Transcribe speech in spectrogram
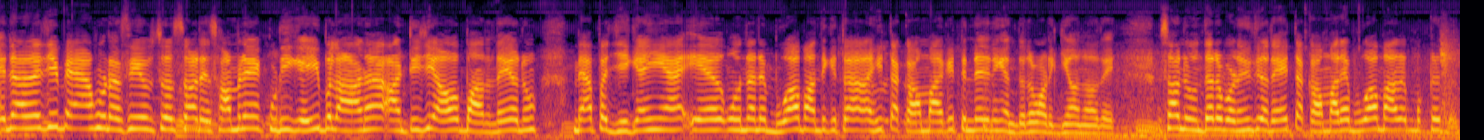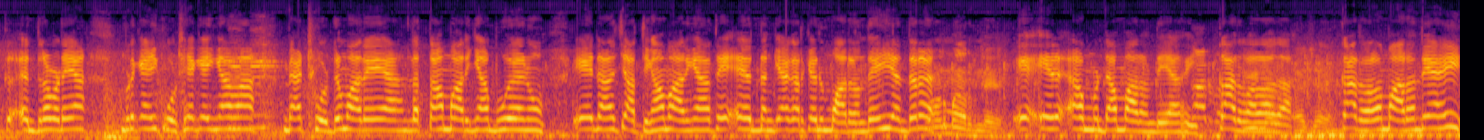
ਇਹਨਾਂ ਨੇ ਜੀ ਮੈਂ ਹੁਣ ਅਸੀਂ ਉਸ ਸਾਡੇ ਸਾਹਮਣੇ ਕੁੜੀ ਗਈ ਬੁਲਾਣ ਆਂਟੀ ਜੀ ਆਓ ਬੰਦ ਰਹੇ ਉਹਨੂੰ। ਮੈਂ ਭੱਜੀ ਗਈ ਆ। ਇਹ ਉਹਨਾਂ ਨੇ ਬੂਹਾ ਬੰਦ ਕੀਤਾ। ਅਸੀਂ ਧੱਕਾ ਮਾਰ ਕੇ ਤਿੰਨੇ ਜਣੇ ਅੰਦਰ ਵੜ ਗਈਆਂ ਉਹਨਾਂ ਦੇ। ਸਾਨੂੰ ਅੰਦਰ ਵੜਨ ਨਹੀਂ ਰਹੇ ਧੱਕਾ ਮਾਰੇ ਬੂਹਾ ਮਾਰ ਮੁੜ ਕੇ ਅੰਦਰ ਵੜਿਆ ਮੁੜ ਕੇ ਅਸੀਂ ਕੋਠੇ ਗਈਆਂ ਵਾ। ਮੈਂ ਠੁੱਡ ਮਾਰੇ ਆ। ਲੱਤਾਂ ਮਾਰੀਆਂ ਬੂਹੇ ਨੂੰ। ਇਹ ਨਾਲ ਝਾਤੀਆਂ ਮਾਰੀਆਂ ਤੇ ਇਹ ਨੰਗਿਆ ਕਰਕੇ ਇਹਨੂੰ ਮਾਰਨ ਦੇ ਸੀ ਅੰਦਰ। ਕੌਣ ਮਾਰਨੇ ਇਹ ਇਹ ਆਹ ਮੁੰਡਾ ਮਾਰਨ ਦਿਆ ਸੀ। ਘਰ ਵਾਲਾ ਦਾ। ਅੱਛਾ। ਘਰ ਵਾਲਾ ਮਾਰਨ ਦਿਆ ਸੀ।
